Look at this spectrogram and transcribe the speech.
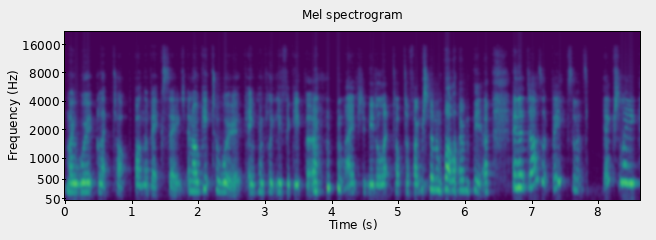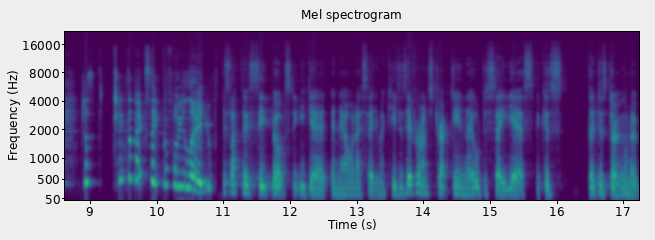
my work laptop on the back seat and I'll get to work and completely forget that I actually need a laptop to function while I'm there. And it does, it beeps and it's actually just check the back seat before you leave. It's like those seat belts that you get. And now when I say to my kids, is everyone strapped in? They all just say yes because they just don't want to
